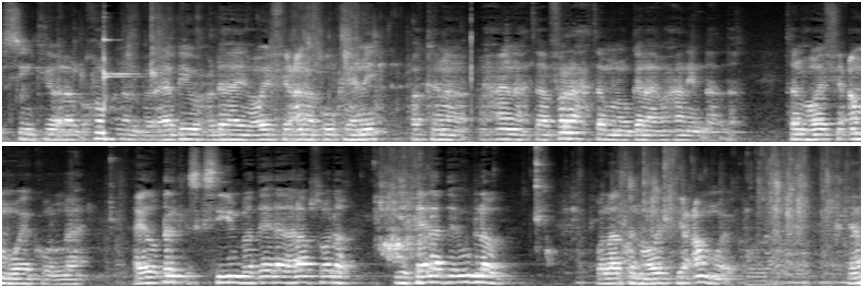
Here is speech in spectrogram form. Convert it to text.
Sinkii alaab dhaqomanal baraabiy wuxuu dhahay hooy fiicana kuu keenay wakana waxaana xataa farax xataa manogalaay waxaana indhaha dhaq tan hooy fiican mooye kuwallaah ayadoo dharka iska siiyinba hadday dhada alaab soo dhaq iyo teelaada u bilowda walaa tan hooyo fiican way ya?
